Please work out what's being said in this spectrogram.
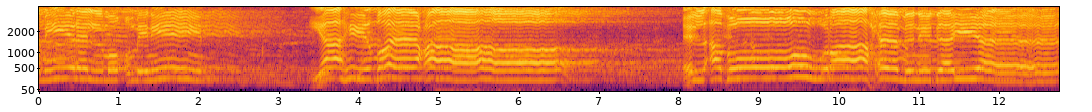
أمير المؤمنين. يا هي ضيعة. الأبو راح من ديه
